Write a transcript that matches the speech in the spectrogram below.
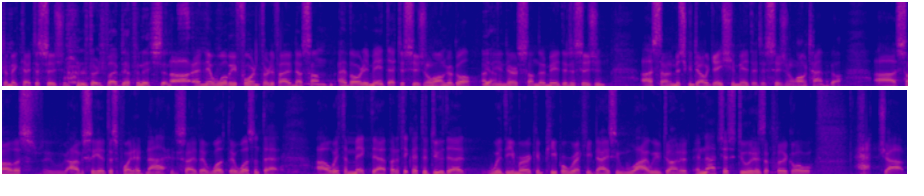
to make that decision. 135 definitions. Uh, and there will be 435. Now, some have already made that decision long ago. I Yeah. mean, there are some that made the decision. Uh, some of the Michigan delegation made the decision a long time ago. Uh, some of us, obviously, at this point, had not decided that what, there wasn't that. Uh, we have to make that, but I think we have to do that with the American people recognizing why we've done it, and not just do it as a political hack job.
